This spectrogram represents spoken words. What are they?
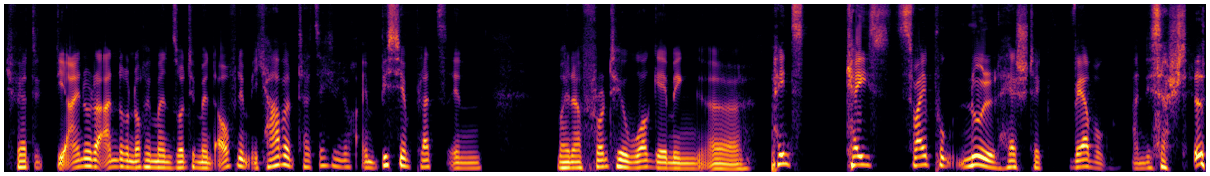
Ich werde die ein oder andere noch in mein Sortiment aufnehmen. Ich habe tatsächlich noch ein bisschen Platz in meiner Frontier Wargaming äh, Paint Case 2.0 Hashtag Werbung an dieser Stelle,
